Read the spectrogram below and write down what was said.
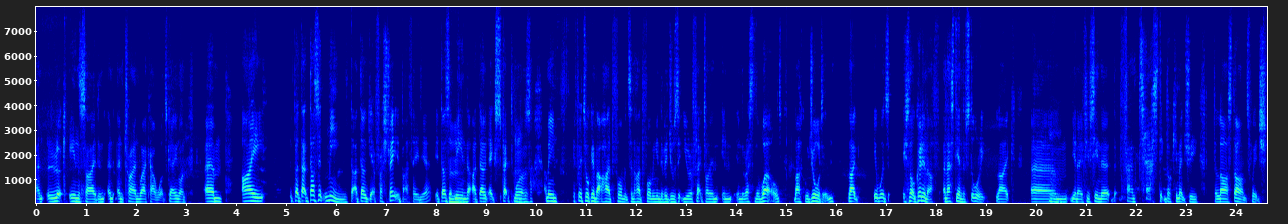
and look inside and, and, and try and work out what's going on um i but that doesn't mean that i don't get frustrated by failure it doesn't Mm. mean that i don't expect more of us i mean if we're talking about high performance and high performing individuals that you reflect on in, in, in the rest of the world, Michael Jordan, like it was, it's not good enough, and that's the end of story. Like, um, you know, if you've seen the, the fantastic documentary, The Last Dance, which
